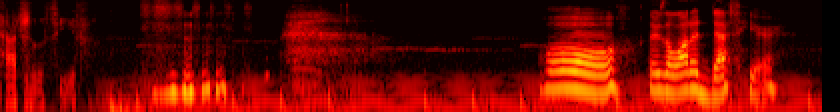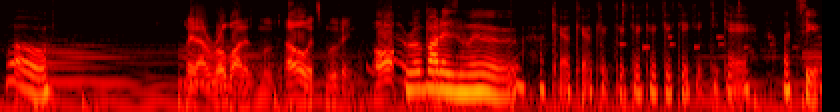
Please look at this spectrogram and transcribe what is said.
Catch the thief. oh, there's a lot of death here. Whoa. Wait, that robot is moving. Oh, it's moving. Oh, Robot is move. Okay, okay, okay, okay, okay, okay, okay, okay, okay, okay. Let's see.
